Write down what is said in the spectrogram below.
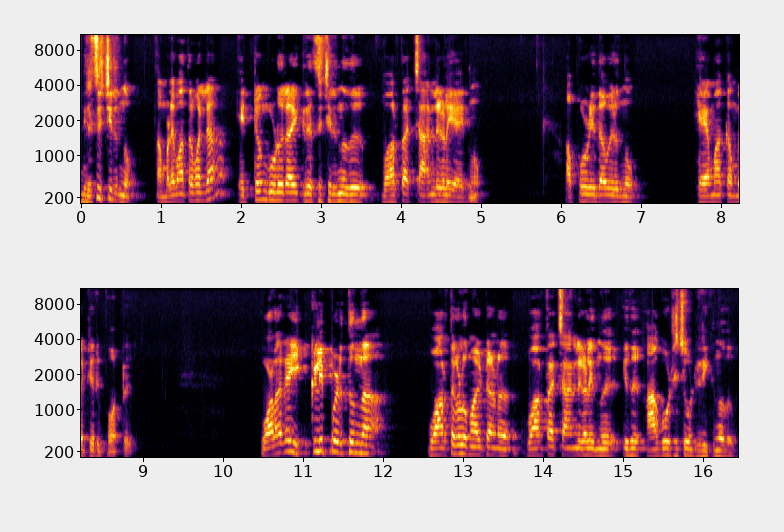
ഗ്രസിച്ചിരുന്നു. നമ്മളെ മാത്രമല്ല ഏറ്റവും കൂടുതലായി ഗ്രസിച്ചിരുന്നത് വാർത്താ ചാനലുകളെയായിരുന്നു. അപ്പോഴിതാ വരുന്നു ഹേമ കമ്മിറ്റി റിപ്പോർട്ട്. വളരെ ഇക്കിളിപ്പെടുത്തുന്ന വാർത്തകളുമായിട്ടാണ് വാർത്താ ചാനലുകൾ ഇന്ന് ഇത് ആഘോഷിച്ചുകൊണ്ടിരിക്കുന്നത്.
